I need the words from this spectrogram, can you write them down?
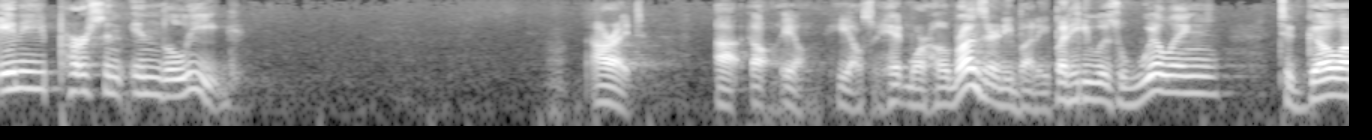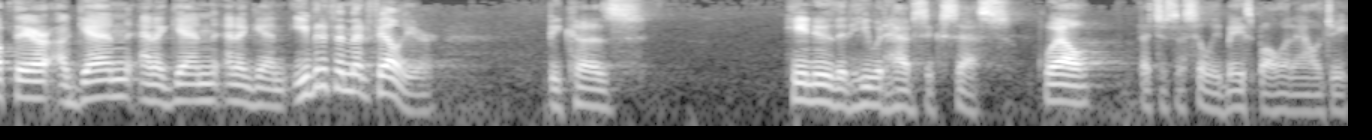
any person in the league. All right. Uh, oh, you know, he also hit more home runs than anybody, but he was willing to go up there again and again and again, even if it meant failure, because he knew that he would have success. Well, that's just a silly baseball analogy.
